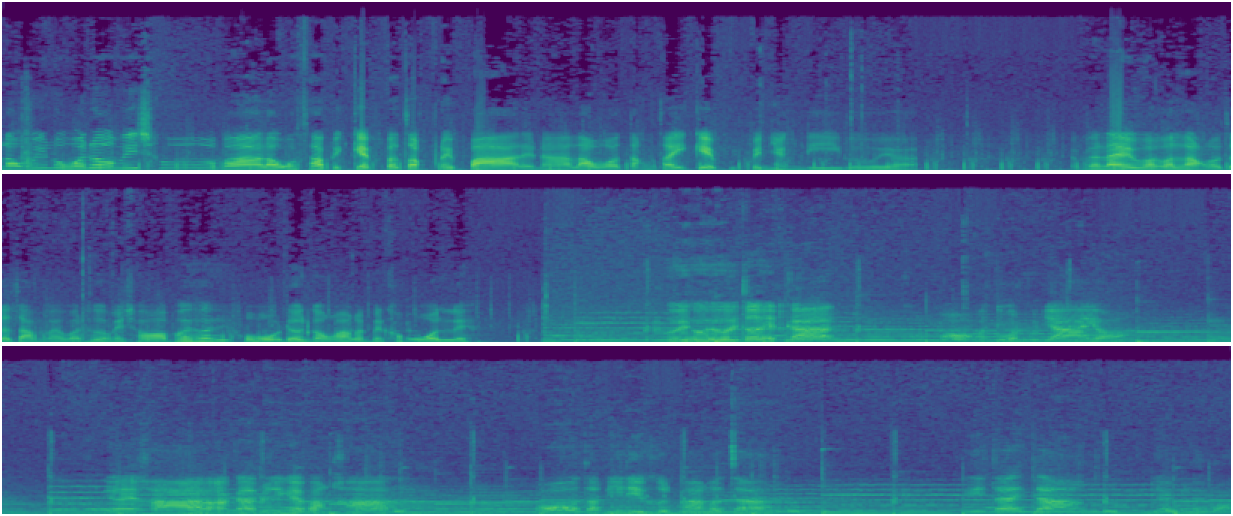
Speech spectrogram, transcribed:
เราไม่รู้ว่าเธอไม่ชอบอะ เราอุตส่าห์ไปเก็บมาจากในป่าเลยนะ เราอะตั้งใจเก็บเป็นอย่างดีเลยอะ ไม่เป็นไรวันวันหลังเราจะจำไว้ว่าเธอไม่ชอบ เฮ้ยเฮ้ยโอ้โหเดินกล่องวางกันเป็นขบวนเลย เฮ้ยเฮ้ยเฮ้ยเจอเหตุการณ์หมอมาตรวจคุณยายเหรอ คุณยายคะ อาการเป็นยังไงบ้างคะ โอ้ ตอนนี้ดีขึ้นมากแล้วจ้ะดีใจจังยายเป็นไรวะ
